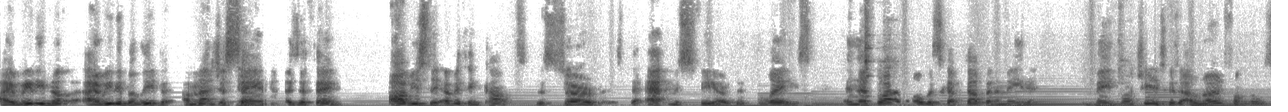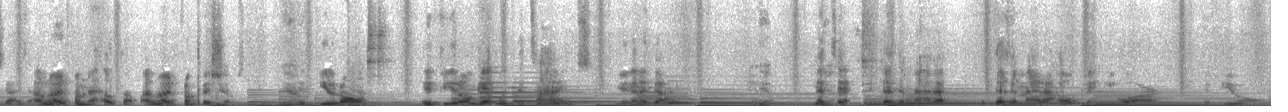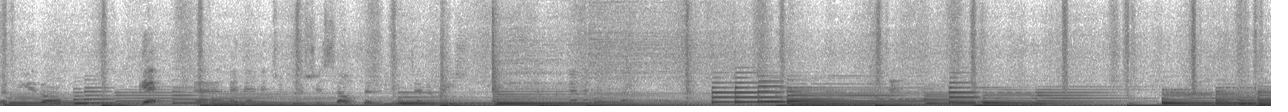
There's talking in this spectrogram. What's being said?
I really know. I really believe it. I'm not just saying yeah. it as a thing. Obviously, everything counts. The service, the atmosphere, the place, and that's why I've always kept up and I made it made more changes because I learned from those guys. I learned from the Hilltop. I learned from bishops. Yeah. If you don't, if you don't get with the times, you're gonna die. Yeah. That's yeah. it. It doesn't matter. It doesn't matter how big you are. If you if you don't get uh, and then introduce yourself to the new generation.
